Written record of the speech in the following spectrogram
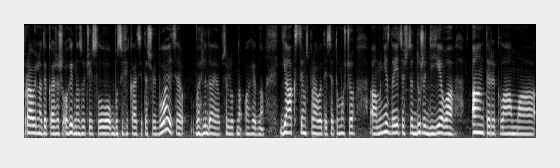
правильно ти кажеш, огидно звучить слово бусифікації, те, що відбувається, виглядає абсолютно огидно. Як з цим справитися? Тому що а, мені здається, що це дуже дієва антиреклама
